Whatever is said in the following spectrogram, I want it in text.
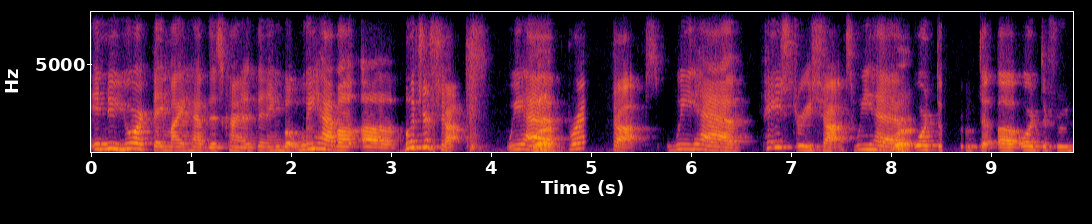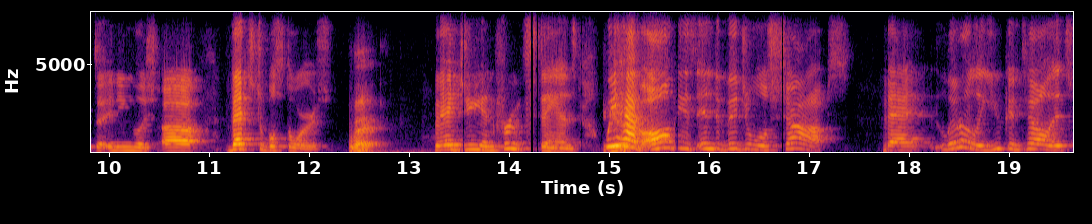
in New York, they might have this kind of thing, but we have a, a butcher shops, we have bread shops, we have pastry shops, we have Right. ortofrutta, uh, in English, uh, vegetable stores, Right. veggie and fruit stands. We Yeah. have all these individual shops that literally you can tell it's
